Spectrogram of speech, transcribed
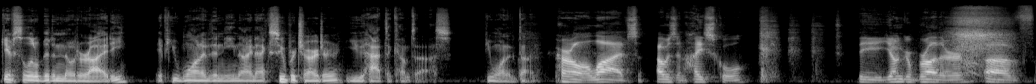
Gave us a little bit of notoriety. If you wanted an E9X supercharger, you had to come to us if you wanted it done. Parallel lives. I was in high school. the younger brother of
